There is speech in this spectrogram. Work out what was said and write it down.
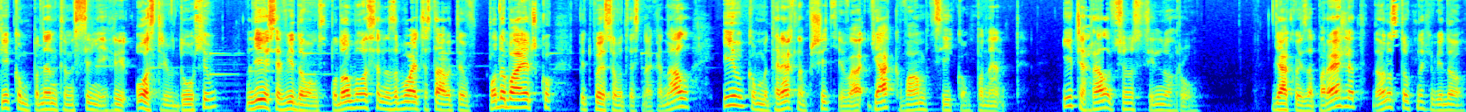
Такі компоненти на настільній грі Острів Духів. Надіюся, відео вам сподобалося. Не забувайте ставити вподобаєчку, підписуватись на канал і в коментарях напишіть, як вам ці компоненти. І чи грали в цю настільну гру. Дякую за перегляд, до наступних відео.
